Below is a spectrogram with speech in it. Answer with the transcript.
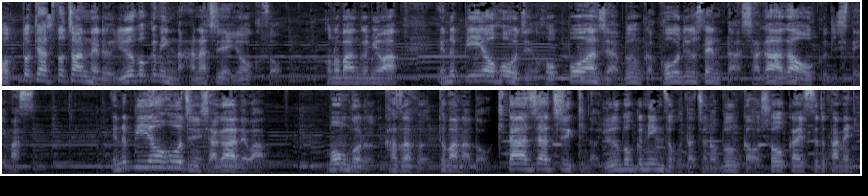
ポッドキャストチャンネル遊牧民の話へようこそ。この番組は NPO 法人北方アジア文化交流センターシャガーがお送りしています。NPO 法人シャガーでは、モンゴル、カザフ、トゥバなど北アジア地域の遊牧民族たちの文化を紹介するために、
